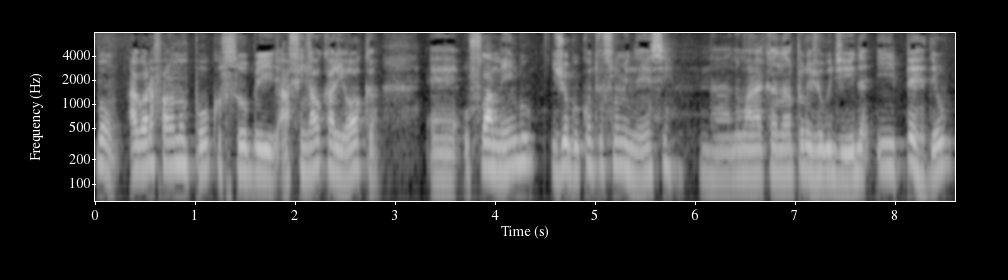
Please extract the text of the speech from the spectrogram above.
Bom, agora falando um pouco sobre a final carioca, é, o Flamengo jogou contra o Fluminense na, no Maracanã pelo jogo de ida e perdeu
